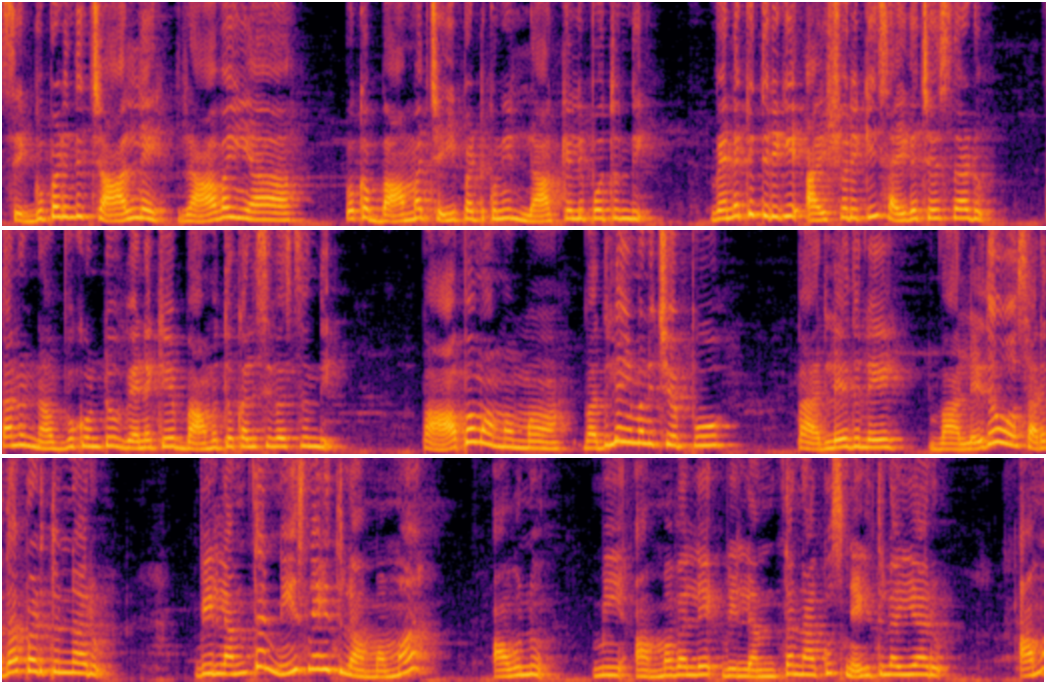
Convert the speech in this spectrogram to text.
సిగ్గుపడింది చాలే. రావయ్యా. ఒక బామ్మ చేయి పట్టుకుని లాక్కెళ్ళిపోతుంది. వెనక్కి తిరిగి ఐశ్వర్యకి సైగ చేస్తాడు. తను నవ్వుకుంటూ వెనకే బామ్మతో కలిసి వస్తుంది. పాపం అమ్మమ్మ వదిలేయమని చెప్పు. పర్లేదులే వాళ్ళేదో సరదా పడుతున్నారు. వీళ్ళంతా నీ స్నేహితులు అమ్మమ్మ? అవును మీ అమ్మ వల్లే వీళ్ళంతా నాకు స్నేహితులయ్యారు. అమ్మ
